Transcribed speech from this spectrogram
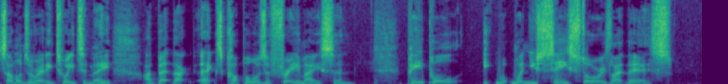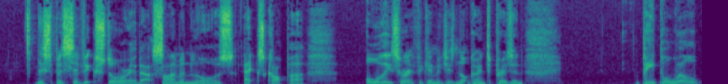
Someone's already tweeted me, I bet that ex copper was a Freemason. People, when you see stories like this, this specific story about Simon Laws, ex copper, all these horrific images, not going to prison. People will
